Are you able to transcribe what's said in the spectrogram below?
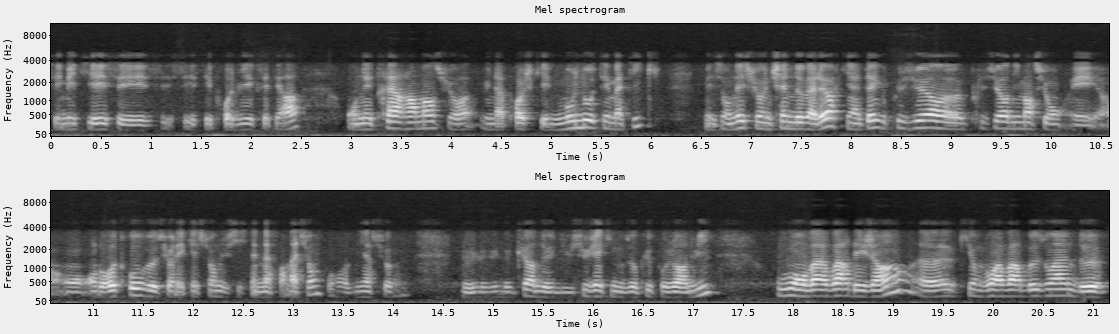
ses, métiers, ses, produits, etc., on est très rarement sur une approche qui est monothématique, mais on est sur une chaîne de valeur qui intègre plusieurs, dimensions. Et on, le retrouve sur les questions du système d'information, pour revenir sur le, cœur du sujet qui nous occupe aujourd'hui, où on va avoir des gens euh, qui vont avoir besoin de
